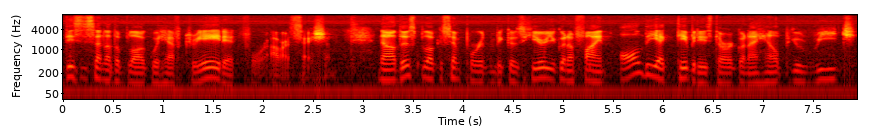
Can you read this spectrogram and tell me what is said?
this is another blog we have created for our session. Now, this blog is important because here you're going to find all the activities that are going to help you reach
